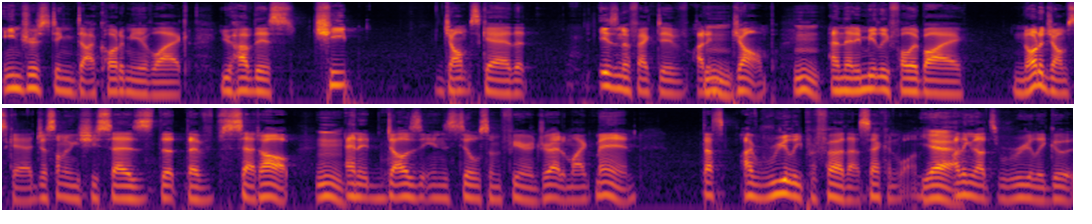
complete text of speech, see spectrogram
interesting dichotomy of like you have this cheap jump scare that isn't effective. I didn't Mm. jump, Mm. and then immediately followed by not a jump scare, just something she says that they've set up, Mm. and it does instill some fear and dread. I'm like, man, that's I really prefer that second one. Yeah. I think that's really good.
